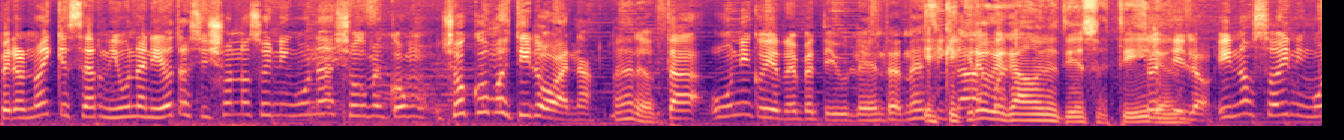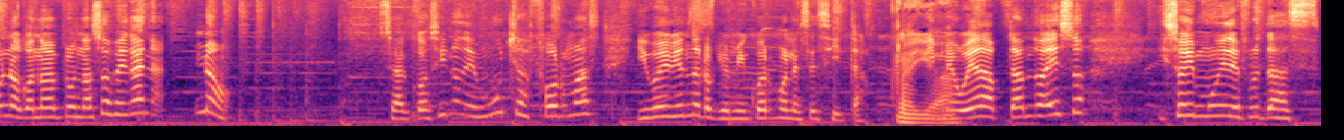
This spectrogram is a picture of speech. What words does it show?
pero no hay que ser ni una ni otra. Si yo no soy ninguna, yo me como, yo como estilo Ana. Claro. Está único y irrepetible, ¿entendés? Es Y que creo que cada uno tiene su su estilo. estilo. Y no soy ninguno cuando me preguntan, ¿sos vegana? No. O sea, cocino de muchas formas y voy viendo lo que mi cuerpo necesita. Y me voy adaptando a eso. Y soy muy de frutas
